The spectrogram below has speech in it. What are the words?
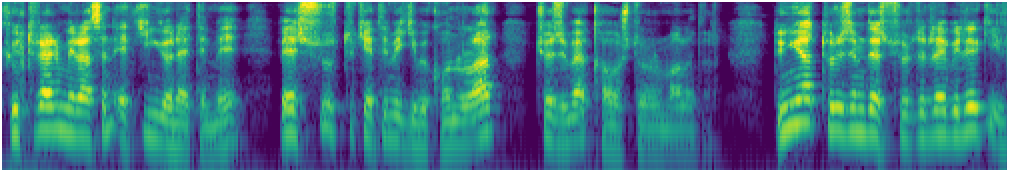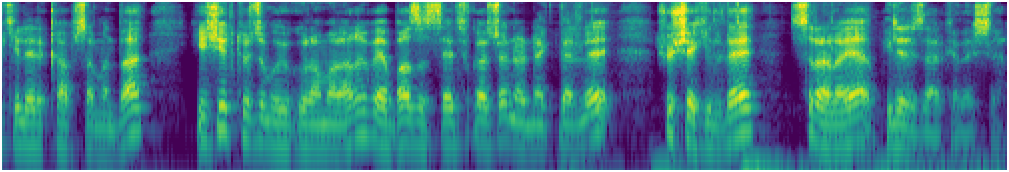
kültürel mirasın etkin yönetimi ve su tüketimi gibi konular çözüme kavuşturulmalıdır. Dünya turizmde sürdürülebilirlik ilkeleri kapsamında yeşil turizm uygulamaları ve bazı sertifikasyon örneklerini şu şekilde sıralayabiliriz arkadaşlar.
